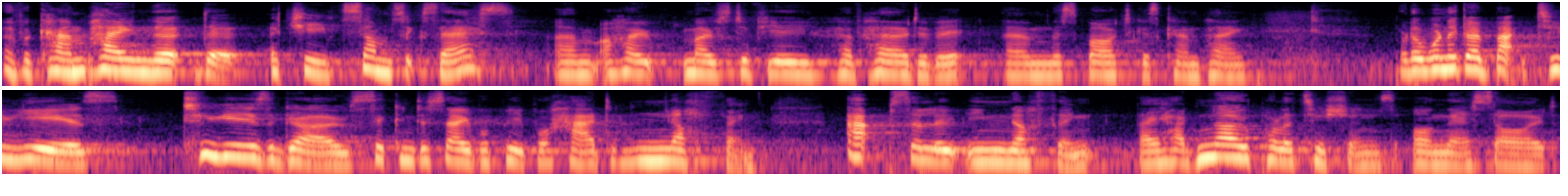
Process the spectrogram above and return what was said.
of a campaign that, that achieved some success. Um, I hope most of you have heard of it, um, the Spartacus campaign. But I want to go back two years. Two years ago, sick and disabled people had nothing, absolutely nothing. They had no politicians on their side.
